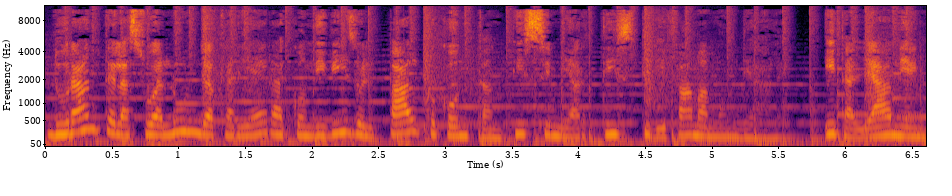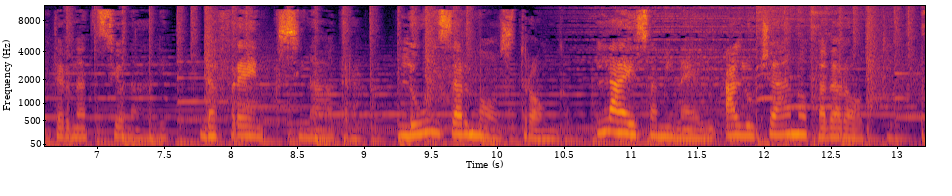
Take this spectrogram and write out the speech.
Durante la sua lunga carriera ha condiviso il palco con tantissimi artisti di fama mondiale, italiani e internazionali, da Frank Sinatra, Louis Armstrong, Laisa Minelli a Luciano Pavarotti.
